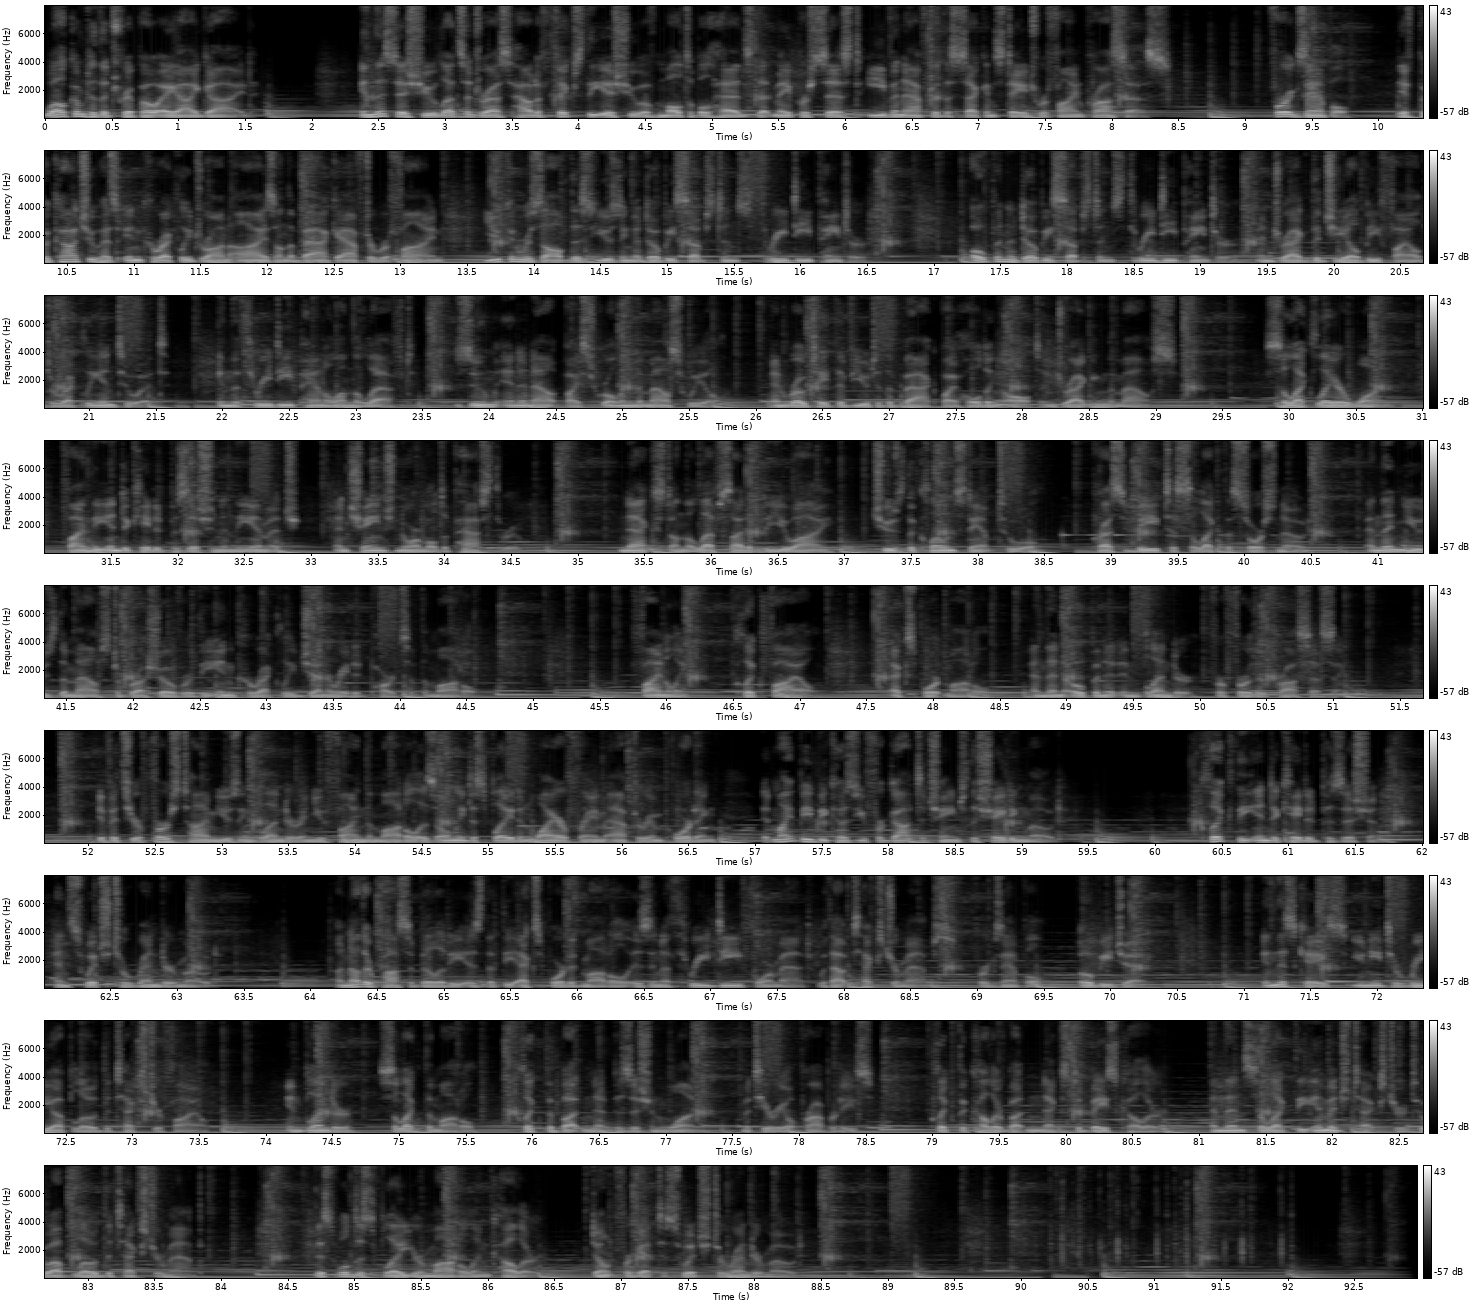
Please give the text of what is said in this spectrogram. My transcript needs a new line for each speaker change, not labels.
Welcome to the Tripo AI Guide. In this issue, let's address how to fix the issue of multiple heads that may persist even after the second stage refine process. For example, if Pikachu has incorrectly drawn eyes on the back after refine, you can resolve this using Adobe Substance 3D Painter. Open Adobe Substance 3D Painter and drag the GLB file directly into it. In the 3D panel on the left, zoom in and out by scrolling the mouse wheel, and rotate the view to the back by holding Alt and dragging the mouse. Select Layer 1, find the indicated position in the image, and change Normal to Pass-Through. Next, on the left side of the UI, choose the Clone Stamp tool, press V to select the source node, and then use the mouse to brush over the incorrectly generated parts of the model. Finally, click File, Export Model, and then open it in Blender for further processing. If it's your first time using Blender and you find the model is only displayed in wireframe after importing, it might be because you forgot to change the shading mode. Click the indicated position and switch to render mode. Another possibility is that the exported model is in a 3D format without texture maps, for example, OBJ. In this case, you need to re-upload the texture file. In Blender, select the model, click the button at position 1, Material Properties, click the color button next to base color, and then select the image texture to upload the texture map. This will display your model in color. Don't forget to switch to render mode.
